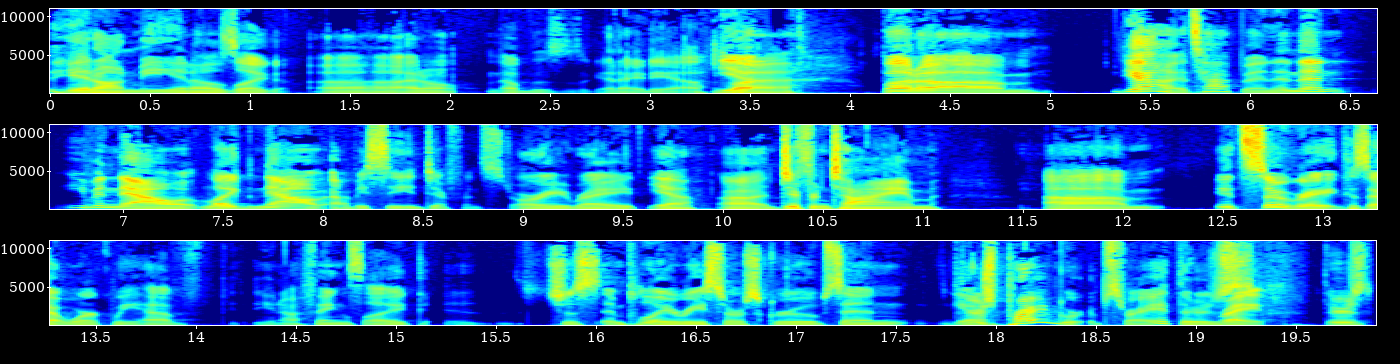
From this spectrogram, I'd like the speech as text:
hit on me, and I was like, uh, I don't know if this is a good idea. But- Yeah. but um yeah it's happened and then even now like now obviously a different story right yeah. uh different time um it's so great because at work we have you know things like uh, just employee resource groups and Yeah. there's pride groups right there's Right. there's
